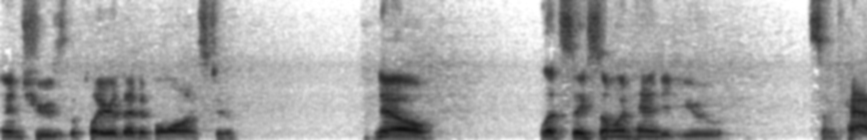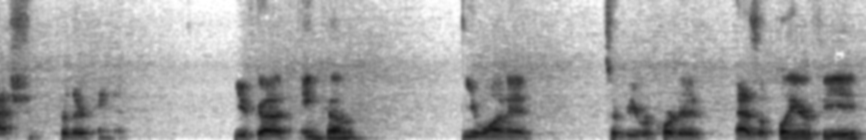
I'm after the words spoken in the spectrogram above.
and choose the player that it belongs to. Now, let's say someone handed you some cash for their payment. You've got income, you want it to be recorded as a player fee,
